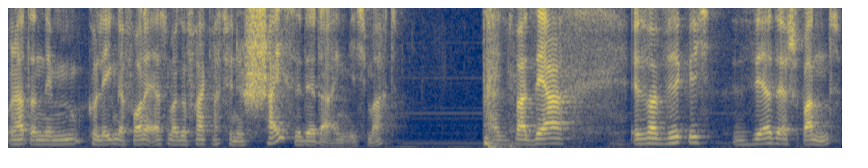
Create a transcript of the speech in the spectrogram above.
und hat dann dem Kollegen da vorne erstmal gefragt, was für eine Scheiße der da eigentlich macht. Also es war sehr, es war wirklich sehr, sehr spannend.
